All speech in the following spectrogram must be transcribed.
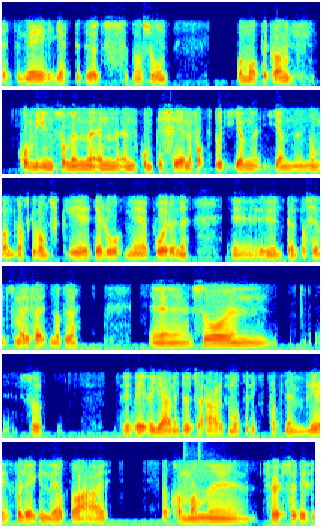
dette med hjertedødsdonasjon på en måte kan komme inn som en, en, en kompliserende faktor i en, i en, noen ganger ganske vanskelig dialog med pårørende eh, rundt en pasient som er i ferd med å dø. Eh, så um, det hjernedød, så er det på en måte litt takknemlig for legen ved at da er Da kan man uh, føle seg veldig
